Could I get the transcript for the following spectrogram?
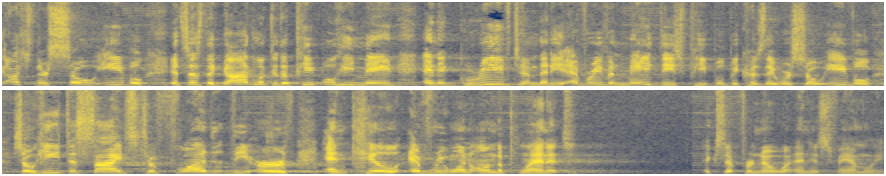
Gosh, they're so evil. It says that God looked at the people he made, and it grieved him that he ever even made these people because they were so evil. So he decides to flood the earth and kill everyone on the planet except for Noah and his family.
